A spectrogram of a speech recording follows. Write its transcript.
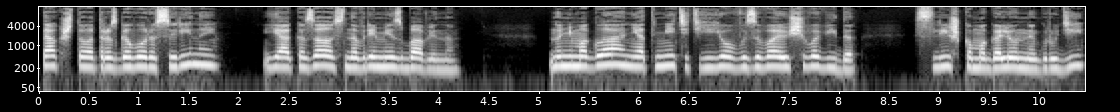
Так что от разговора с Ириной я оказалась на время избавлена. Но не могла не отметить ее вызывающего вида, слишком оголенной груди,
